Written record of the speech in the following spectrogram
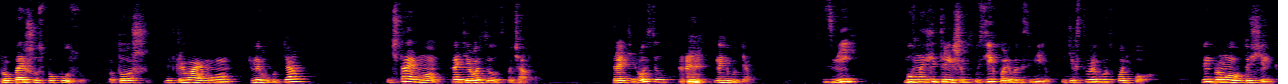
про першу спокусу. Отож, відкриваємо книгу буття і читаємо третій розділ спочатку. Третій розділ книги буття. Змій був найхитрішим з усіх польових звірів, яких створив Господь Бог. Він промовив до жінки:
